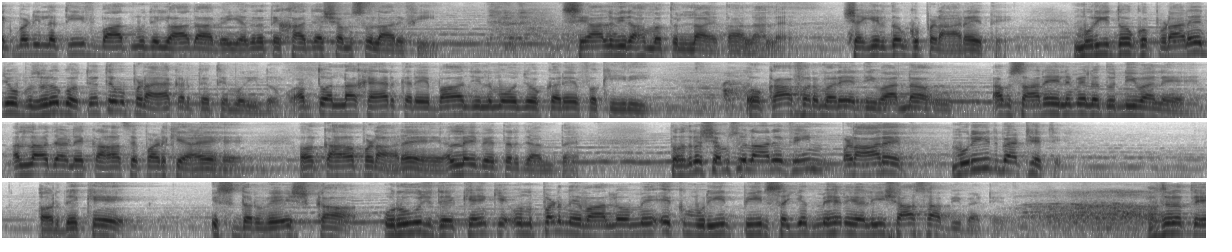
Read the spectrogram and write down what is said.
ایک بڑی لطیف بات مجھے یاد آ گئی، حضرت خواجہ شمس العارفین۔ سیالوی رحمت اللہ تعالیٰ علیہ۔ شاگردوں کو پڑھا رہے تھے۔ مریدوں کو پڑھانے جو بزرگ ہوتے تھے، وہ پڑھایا کرتے تھے مریدوں کو۔ اب تو اللہ خیر کرے بانج علموں جو کرے فقیری۔ وہ کافر مرے، دیوانہ ہو۔ اب سارے علم لدنی والے ہیں۔ اللہ جانے کہاں سے پڑھ کے آئے ہیں اور کہاں پڑھا رہے ہیں، اللہ ہی بہتر جانتا ہے۔ تو حضرت شمس العارفین پڑھا رہے تھے، مرید بیٹھے تھے۔ اور دیکھیں اس درویش کا عروج دیکھیں کہ ان پڑھنے والوں میں ایک مرید پیر سید مہر علی شاہ صاحب بھی بیٹھے تھے۔ حضرت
